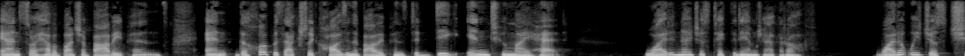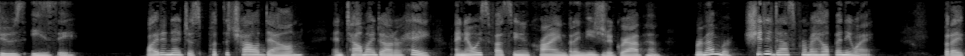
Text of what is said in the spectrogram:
And so I have a bunch of bobby pins and the hood was actually causing the bobby pins to dig into my head. Why didn't I just take the damn jacket off? Why don't we just choose easy? Why didn't I just put the child down and tell my daughter, Hey, I know he's fussing and crying, but I need you to grab him. Remember, she didn't ask for my help anyway. But I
